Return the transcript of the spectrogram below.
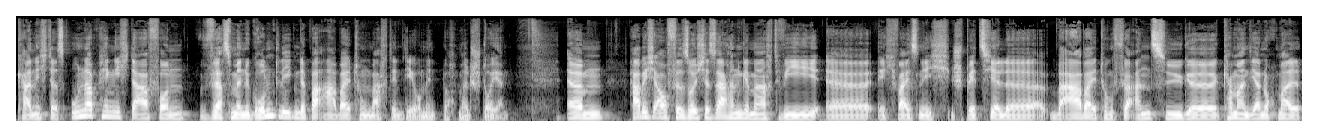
kann ich das unabhängig davon, was meine grundlegende Bearbeitung macht, in dem Moment nochmal steuern. Ähm, habe ich auch für solche Sachen gemacht wie, äh, ich weiß nicht, spezielle Bearbeitung für Anzüge. Kann man ja nochmal,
